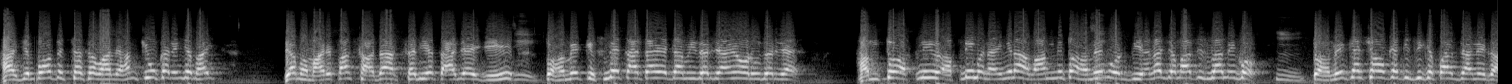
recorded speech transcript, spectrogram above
हाँ ये बहुत अच्छा सवाल है। हम क्यों करेंगे भाई? जब हमारे पास सादा अक्सरियत आ जाएगी तो हमें किसने काटा है कि हम इधर जाएँ और उधर जाएँ? हम तो अपनी अपनी बनाएँगे ना आवाम ने तो हमें वोट दिया ना जमात इस्लामी को। हम्म। तो हमें क्या शौक है किसी के पास जाने का?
